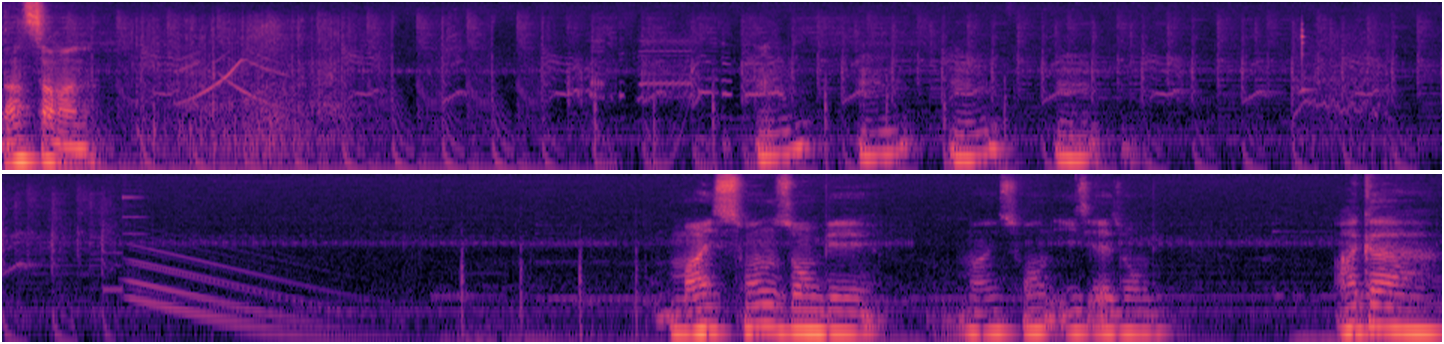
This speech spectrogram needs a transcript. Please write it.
Dans zamanı. My son zombie. My son is a zombie. Aga.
